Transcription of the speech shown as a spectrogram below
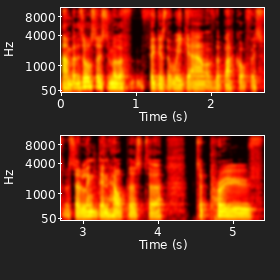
Um, but there's also some other figures that we get out of the back office. So LinkedIn help us to to prove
